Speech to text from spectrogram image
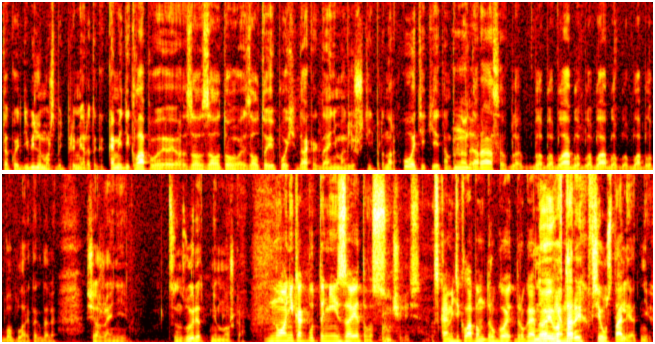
такой дебильный может быть пример. Это как Comedy Club э, зо- золотого, золотой эпохи, да, когда они могли шутить про наркотики, там, про Ну пидорасов, бла- бла-бла-бла, бла-бла-бла, бла-бла-бла, бла-бла-бла и так далее. Сейчас же они цензурят немножко. Ну, они как будто не из-за этого сучились. С Comedy Club другой, другая Ну и проблема. во-вторых, все устали от них.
